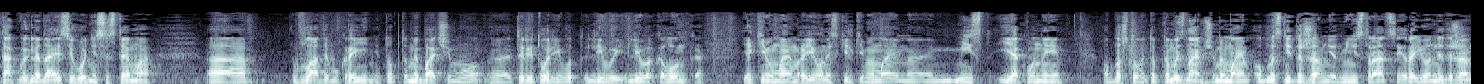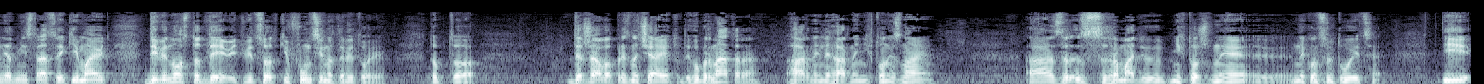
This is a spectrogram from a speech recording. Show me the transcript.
Так виглядає сьогодні система е, влади в Україні. Тобто ми бачимо е, території, от лівий, ліва колонка, які ми маємо райони, скільки ми маємо е, міст і як вони облаштовані. Тобто ми знаємо, що ми маємо обласні державні адміністрації, районні державні адміністрації, які мають 99% функцій на територіях. Тобто держава призначає туди губернатора, гарний, негарний, ніхто не знає. А з, з громадою ніхто ж не, е, не консультується. І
